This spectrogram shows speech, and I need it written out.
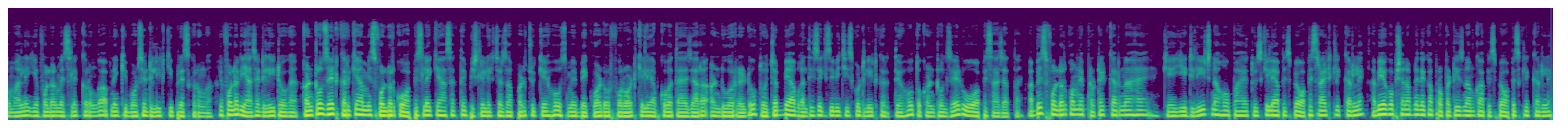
तो मान ली ये फोल्डर मैं सिलेक्ट करूँगा, अपने कीबोर्ड से डिलीट की प्रेस करूँगा। ये फोल्डर यहाँ से डिलीट हो गया। कंट्रोल जेड करके हम इस फोल्डर को वापस लेके आ सकते हैं। पिछले लेक्चर आप पढ़ चुके हो, उसमें बैकवर्ड और फॉरवर्ड के लिए आपको बताया जा रहा अंडू और रेडो तो जब भी आप गलती से किसी भी चीज़ को डिलीट करते हो तो कंट्रोल जेड वो वापस आ जाता है। अब इस फोल्डर को हमने प्रोटेक्ट करना है कि ये डिलीट ना हो पाए तो इसके लिए आप इस पर वापस राइट क्लिक कर ले। अभी एक ऑप्शन आपने देखा प्रॉपर्टीज़ नाम का, आप इस पर वापस क्लिक कर ले।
